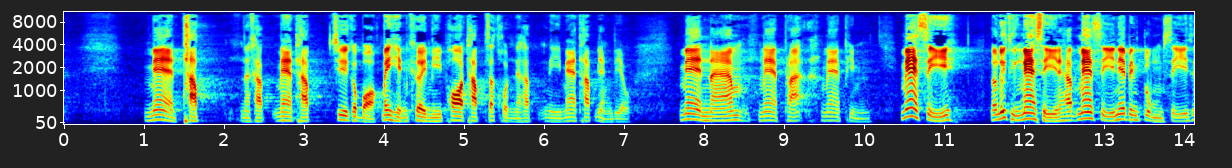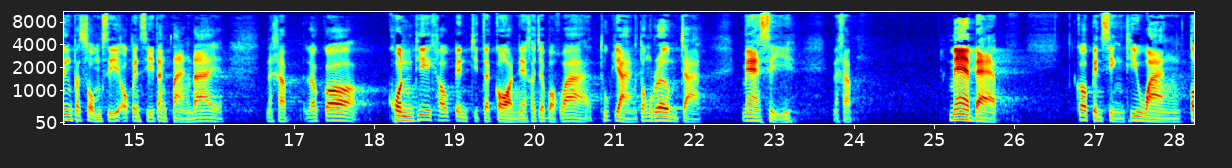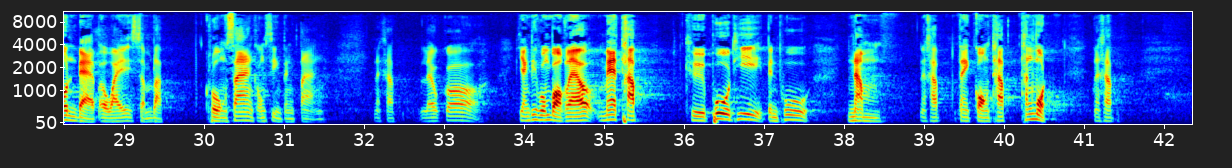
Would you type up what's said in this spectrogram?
แม่ทัพนะครับ แม่ทัพ ชื่อก็บอกไม่เห็นเคยมีพ่อทัพสักคนนะครับ มีแม่ทัพอย่างเดียว แม่น้ำแม่พระ แม่พิมพ์ แม่สี เรานึกถึงแม่สีนะครับ แม่สีเนี่ยเป็นกลุ่มสี ซึ่งผสมสีออกเป็นสีต่างๆได้นะครับ แล้วก็คนที่เขาเป็นจิตรกรเนี่ยเขาจะบอกว่าทุกอย่างต้องเริ่มจากแม่สีนะครับ แม่แบบก็เป็นสิ่งที่วางต้นแบบเอาไว้สำหรับโครงสร้างของสิ่งต่างๆนะครับ แล้วก็อย่างที่ผมบอกแล้วแม่ทัพคือผู้ที่เป็นผู้นำนะครับในกองทัพทั้งหมดนะครับ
